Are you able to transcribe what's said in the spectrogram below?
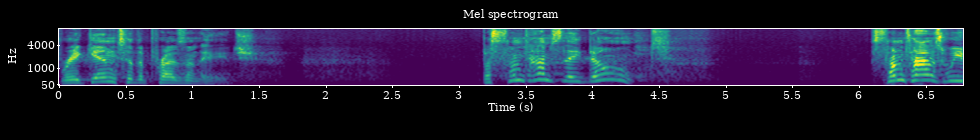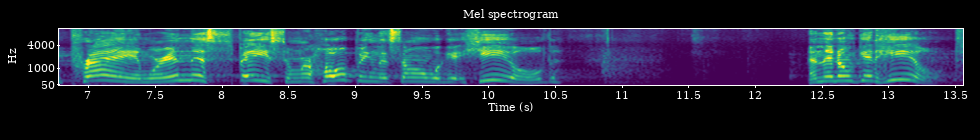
break into the present age. But sometimes they don't. Sometimes we pray and we're in this space and we're hoping that someone will get healed and they don't get healed.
